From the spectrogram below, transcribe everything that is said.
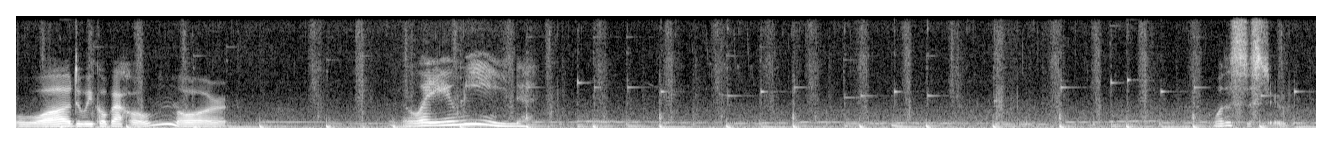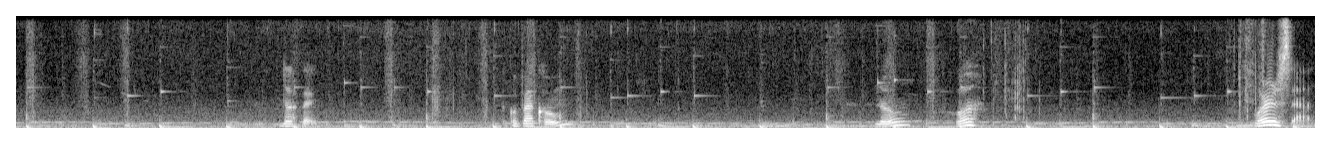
what, do we go back home, or? What do you mean? What does this do? Nothing. Go back home? No? What? Where is that?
